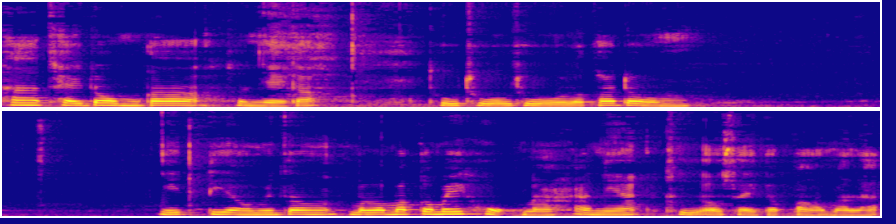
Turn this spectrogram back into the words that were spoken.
ถ้าใช้ดมก็ส่วนใหญ่ก็ถูถูถูแล้วก็ดม นิดเดียวไม่ต้องแล้วมันก็ไม่หกนะ อันเนี้ยคือเอาใส่กระเป๋ามาละ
